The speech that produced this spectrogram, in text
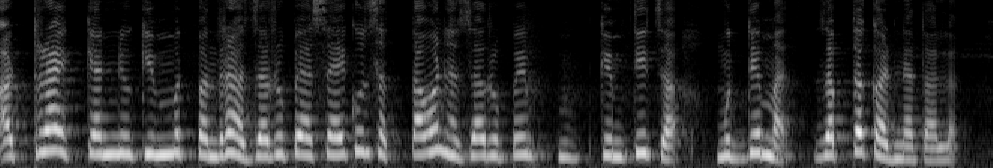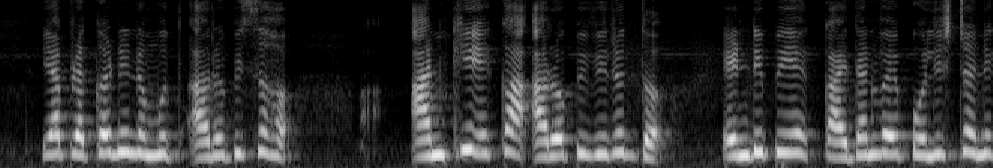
अठरा एक्क्याण्णव किंमत पंधरा हजार रुपये असा एकूण सत्तावन्न हजार रुपये किमतीचा मुद्देमाल जप्त करण्यात आला. या प्रकरणी नमूद आरोपीसह आणखी एका आरोपीविरुद्ध एन डी पी ए कायद्यान्वये पोलीस ठाणे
